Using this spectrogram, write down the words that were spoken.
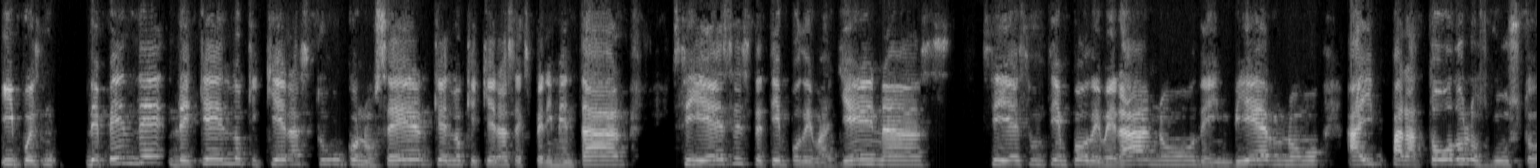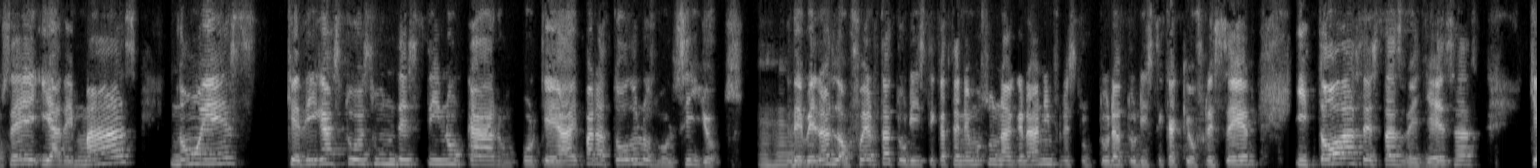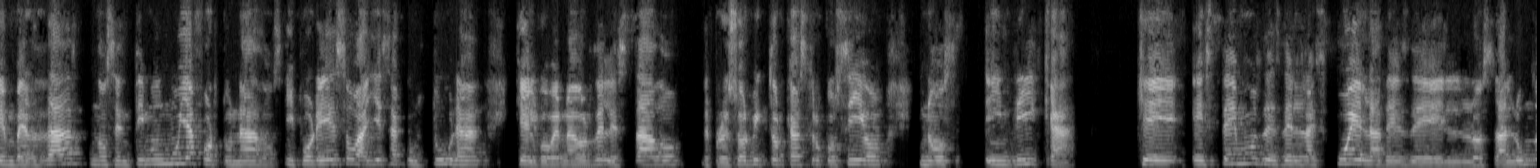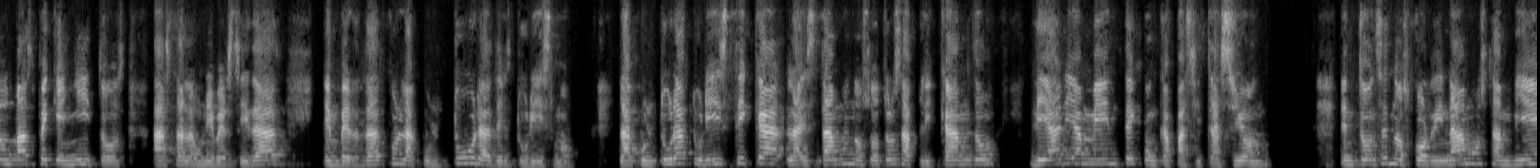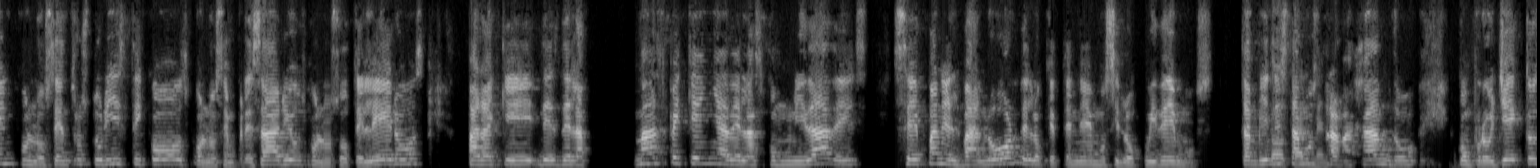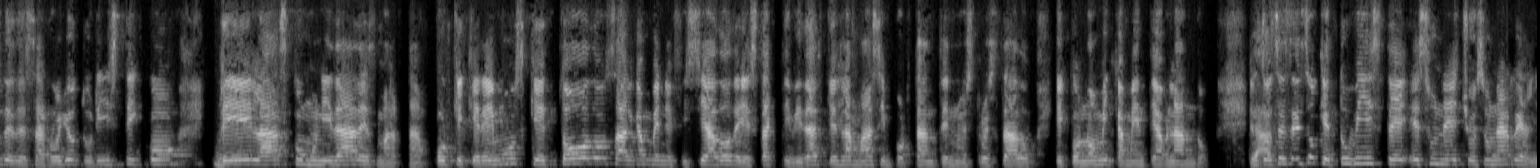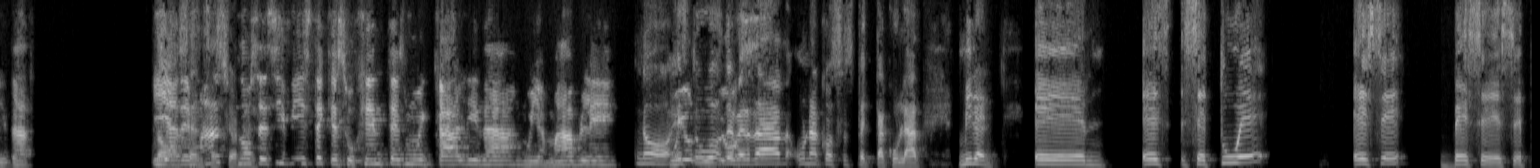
Y pues depende de qué es lo que quieras tú conocer, qué es lo que quieras experimentar, si es este tiempo de ballenas, si es un tiempo de verano, de invierno, hay para todos los gustos, ¿eh? Y además no es que digas tú es un destino caro, porque hay para todos los bolsillos de veras la oferta turística, tenemos una gran infraestructura turística que ofrecer y todas estas bellezas que en verdad nos sentimos muy afortunados y por eso hay esa cultura que el gobernador del estado, el profesor Víctor Castro Cosío, nos indica que estemos desde la escuela, desde los alumnos más pequeñitos hasta la universidad, en verdad con la cultura del turismo. La cultura turística la estamos nosotros aplicando diariamente con capacitación. Entonces nos coordinamos también con los centros turísticos, con los empresarios, con los hoteleros, para que desde la más pequeña de las comunidades sepan el valor de lo que tenemos y lo cuidemos. También estamos trabajando con proyectos de desarrollo turístico de las comunidades, Marta, porque queremos que todos salgan beneficiados de esta actividad que es la más importante en nuestro estado, económicamente hablando. Claro. Entonces, eso que tú viste es un hecho, es una realidad. Y No, además, sensacional. no sé si viste que su gente es muy cálida, muy amable. No, Muy estuvo de verdad una cosa espectacular. Miren, eh, es setue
